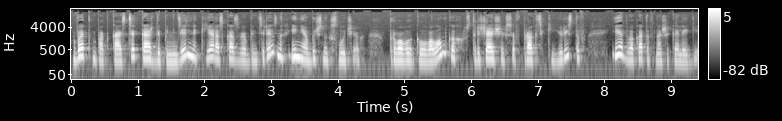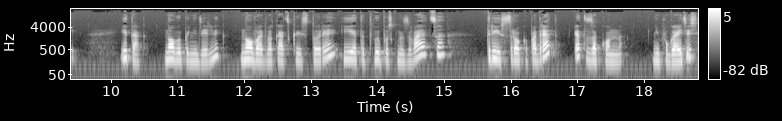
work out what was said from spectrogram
В этом подкасте каждый понедельник я рассказываю об интересных и необычных случаях, правовых головоломках, встречающихся в практике юристов и адвокатов нашей коллегии. Итак, новый понедельник, новая адвокатская история, и этот выпуск называется «Три срока подряд – это законно». Не пугайтесь,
